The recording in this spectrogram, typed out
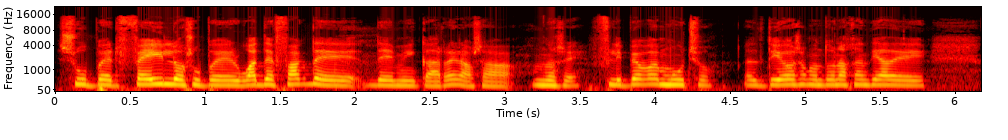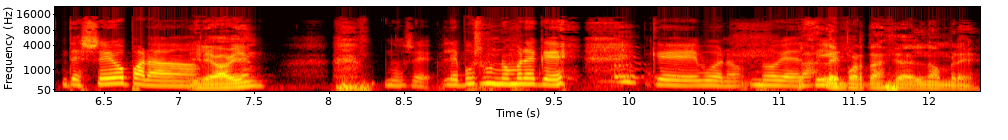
super fail o super what the fuck de, de mi carrera. O sea, no sé, flipé mucho. El tío se montó una agencia de, de SEO para... ¿Y le va bien? No sé, le puso un nombre que, que bueno, no voy a La, decir. la importancia del nombre.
